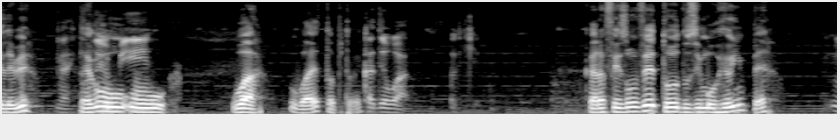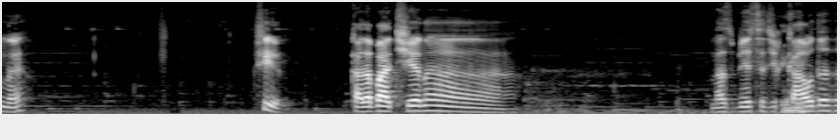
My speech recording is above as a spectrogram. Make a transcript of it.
Ver? É, Pega o, o. O A. O A é top também. Cadê o A? Aqui. O cara fez um V todos e morreu em pé. Né? Fio, o cara batia na. Nas bestas de cauda,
